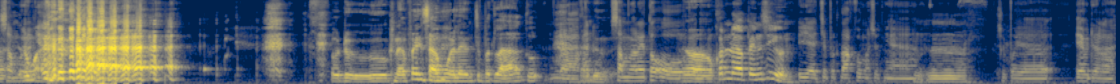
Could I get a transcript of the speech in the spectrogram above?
Samuelnya rumah- Aduh, kenapa yang Samuel yang cepet laku? Enggak kan Aduh. Samuel Eto'o Oh, kan udah pensiun. iya cepet laku maksudnya Mm-mm. supaya ya udahlah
